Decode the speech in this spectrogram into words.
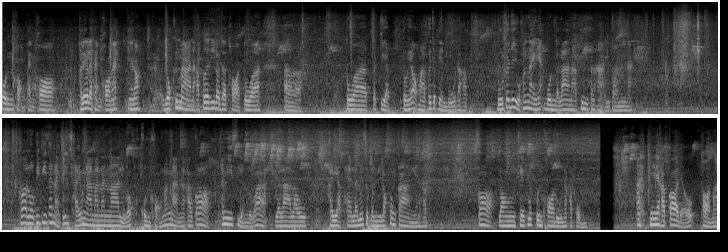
บนของแผงคอเขาเรียกอะไรแผงคอไหมเนี่ยเนาะยกขึ้นมานะครับ เพื่อที่เราจะถอดตัวตัวตะเกียบตรงนี้ออกมาเพื่อจะเปลี่ยนบูทนะครับ บูทก็จะอยู่ข้างในเนี้ยบนกับล่างนะครับที่มีปัญหาอยู่ตอนนี้นะ ก็รถพี่ๆท่านไหนที่ใช้งานมานานๆ หรือว่าขนของนั่งนานนะครับ ก็ถ้ามีเสียงหรือว่าเวลาเราขยับแฮนด์แล้วรู้สึกมันมีล็อกตรงกลางอย่างเงี้ยนะครับ ก็ลองเช็คลูกปืนคอดูนะครับ ผมอะนี่นะครับก็เดี๋ยวถอดมา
